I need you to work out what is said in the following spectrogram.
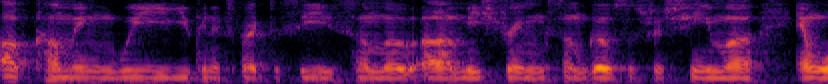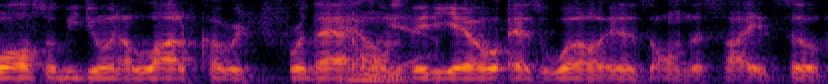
upcoming we you can expect to see some of uh, me streaming some Ghost of Tsushima, and we'll also be doing a lot of coverage for that on yeah. video as well as on the site. So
